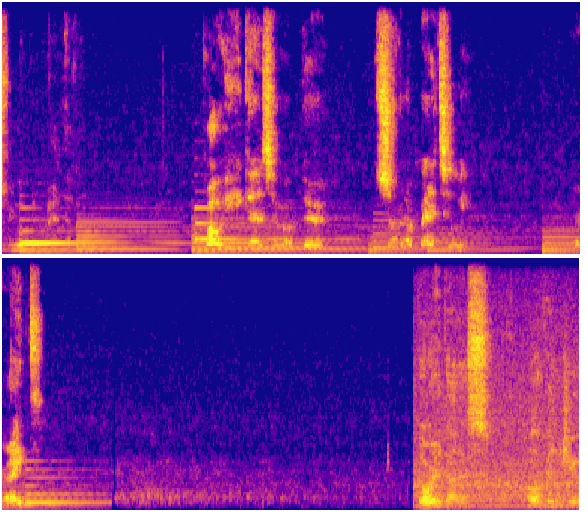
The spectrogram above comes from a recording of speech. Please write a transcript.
For you up in rat heaven. while you guys are up there serving up ratatouille. Alright? Don't worry, Adonis. I'll avenge you.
